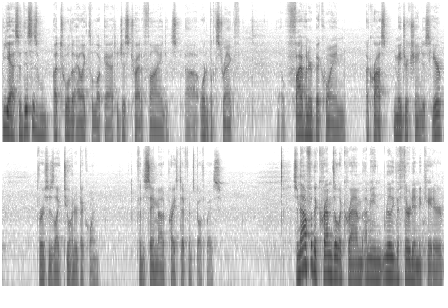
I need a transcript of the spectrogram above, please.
But yeah, so this is a tool that I like to look at to just try to find uh, order book strength. You know, 500 Bitcoin across major exchanges here versus like 200 Bitcoin for the same amount of price difference both ways. So now for the creme de la creme, I mean, really the third indicator.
